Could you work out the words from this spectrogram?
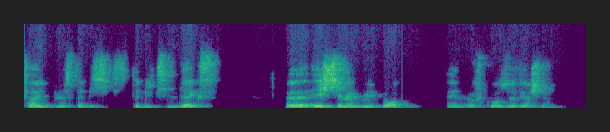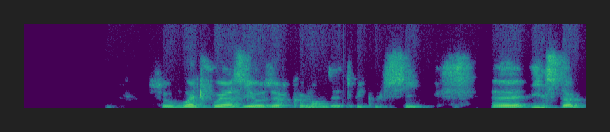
file plus tabix, tabix index, uh, HTML report, and of course the version. So what were the other commands that we could see? Uh, install,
